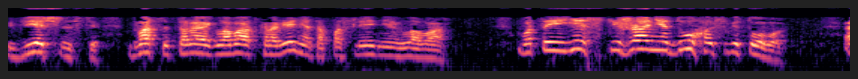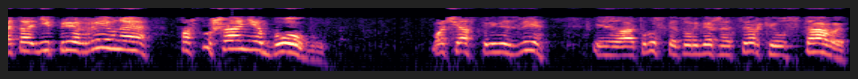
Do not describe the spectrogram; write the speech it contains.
Вечности. 22 глава Откровения, это последняя глава. Вот и есть стяжание Духа Святого. Это непрерывное послушание Богу. Вот сейчас привезли от Русской зарубежной церкви уставы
